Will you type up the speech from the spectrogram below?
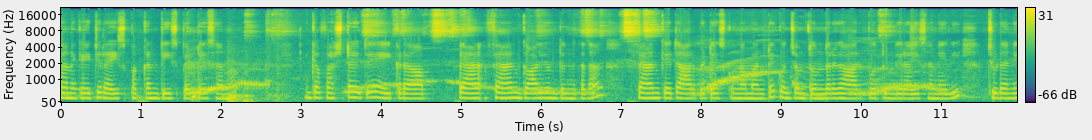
తనకైతే రైస్ పక్కన తీసి పెట్టేశాను. ఇంకా ఫస్ట్ అయితే ఇక్కడ ఫ్యాన్ ఫ్యాన్ గాలి ఉంటుంది కదా ఫ్యాన్కి అయితే ఆరిపెట్టేసుకున్నామంటే కొంచెం తొందరగా ఆరిపోతుంది రైస్ అనేది. చూడండి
